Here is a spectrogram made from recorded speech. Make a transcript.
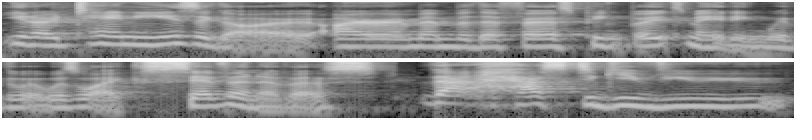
you know, 10 years ago, I remember the first Pink Boots meeting with it was like seven of us. That has to give you,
